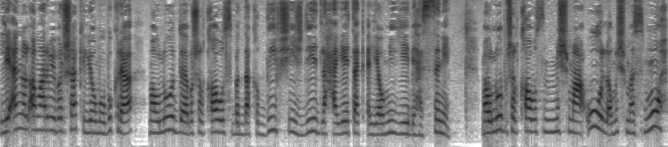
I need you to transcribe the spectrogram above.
لأنه القمر ببرجك اليوم وبكرة مولود برج القوس بدك تضيف شيء جديد لحياتك اليومية بهالسنة. مولود برج القوس مش معقول أو مش مسموح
